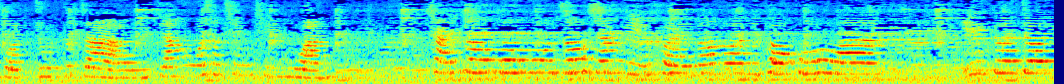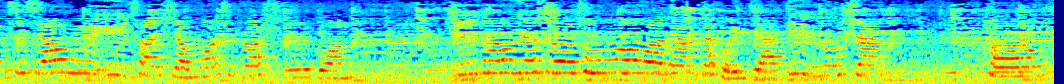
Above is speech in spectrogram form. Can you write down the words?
婆拄着杖，将我手轻轻挽。踩着木木走向一回暖暖的澎湖湾，一个脚印是小雨一串，消磨许多时光。直到夜色吞没我俩在回家的路上。澎湖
